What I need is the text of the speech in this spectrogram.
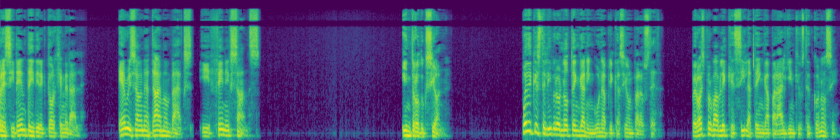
presidente y director general, Arizona Diamondbacks y Phoenix Suns. Introducción. Puede que este libro no tenga ninguna aplicación para usted, pero es probable que sí la tenga para alguien que usted conoce,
